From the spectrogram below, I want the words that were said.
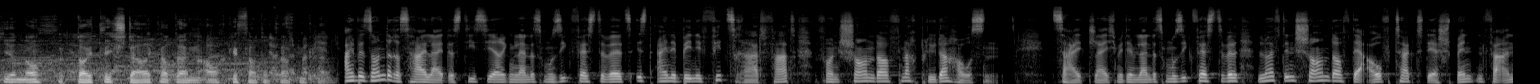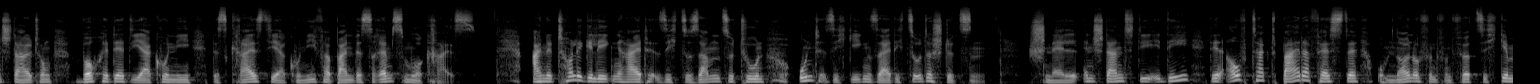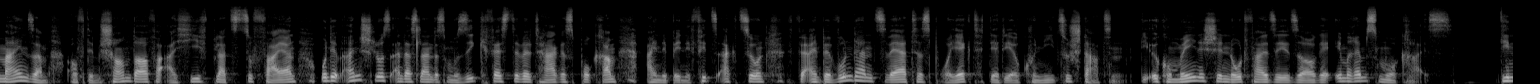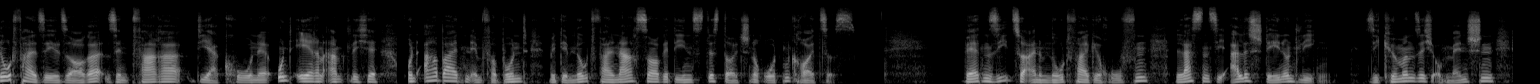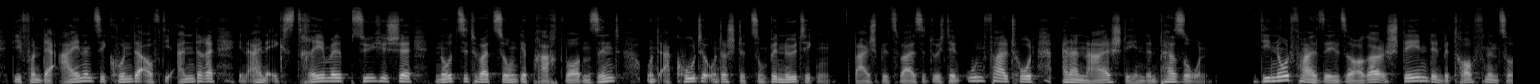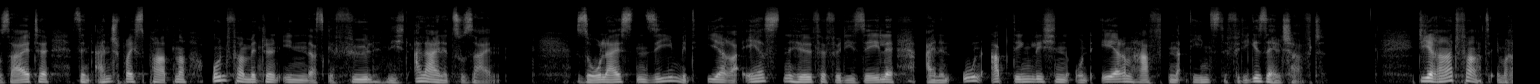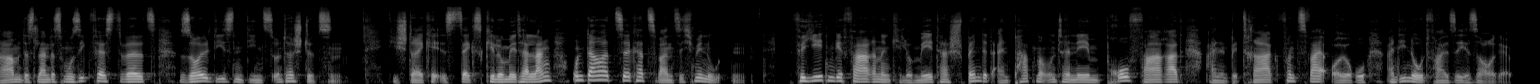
hier noch deutlich stärker dann auch gefördert werden kann. Ein besonderes Highlight des diesjährigen Landesmusikfestivals ist eine Benefizradfahrt von Schorndorf nach Plüderhausen. Zeitgleich mit dem Landesmusikfestival läuft in Schorndorf der Auftakt der Spendenveranstaltung Woche der Diakonie des Kreisdiakonieverbandes Rems-Murr-Kreis. Eine tolle Gelegenheit, sich zusammenzutun und sich gegenseitig zu unterstützen. Schnell entstand die Idee, den Auftakt beider Feste um 9.45 Uhr gemeinsam auf dem Schorndorfer Archivplatz zu feiern und im Anschluss an das Landesmusikfestival-Tagesprogramm eine Benefizaktion für ein bewundernswertes Projekt der Diakonie zu starten: die ökumenische Notfallseelsorge im Rems-Murr-Kreis. Die Notfallseelsorger sind Pfarrer, Diakone und Ehrenamtliche und arbeiten im Verbund mit dem Notfallnachsorgedienst des Deutschen Roten Kreuzes. Werden Sie zu einem Notfall gerufen, lassen Sie alles stehen und liegen. Sie kümmern sich um Menschen, die von der einen Sekunde auf die andere in eine extreme psychische Notsituation gebracht worden sind und akute Unterstützung benötigen, beispielsweise durch den Unfalltod einer nahestehenden Person. Die Notfallseelsorger stehen den Betroffenen zur Seite, sind Ansprechpartner und vermitteln ihnen das Gefühl, nicht alleine zu sein. So leisten sie mit ihrer ersten Hilfe für die Seele einen unabdinglichen und ehrenhaften Dienst für die Gesellschaft. Die Radfahrt im Rahmen des Landesmusikfestivals soll diesen Dienst unterstützen. Die Strecke ist sechs Kilometer lang und dauert circa 20 Minuten. Für jeden gefahrenen Kilometer spendet ein Partnerunternehmen pro Fahrrad einen Betrag von 2 Euro an die Notfallseelsorge.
